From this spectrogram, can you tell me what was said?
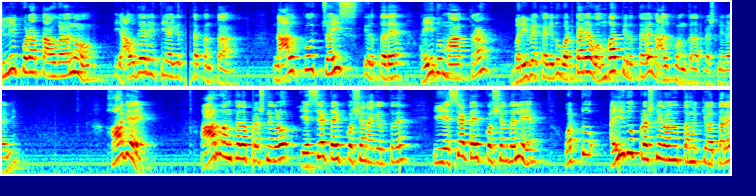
ಇಲ್ಲಿ ಕೂಡ ತಾವುಗಳನ್ನು ಯಾವುದೇ ರೀತಿಯಾಗಿರ್ತಕ್ಕಂಥ ನಾಲ್ಕು ಚಾಯ್ಸ್ ಇರ್ತದೆ. ಐದು ಮಾತ್ರ ಬರಿಬೇಕಾಗಿದ್ದು ಒಟ್ಟಾರೆ ಒಂಬತ್ತು ಇರ್ತವೆ ನಾಲ್ಕು ಅಂಕದ ಪ್ರಶ್ನೆಗಳಲ್ಲಿ. ಹಾಗೆ ಆರು ಅಂಕದ ಪ್ರಶ್ನೆಗಳು ಎಸ್ ಎ ಟೈಪ್ ಕ್ವಶನ್ ಆಗಿರ್ತದೆ. ಈ ಎಸ್ ಎ ಟೈಪ್ ಕ್ವಶನ್ದಲ್ಲಿ ಒಟ್ಟು ಐದು ಪ್ರಶ್ನೆಗಳನ್ನು ತಮಗೆ ಕೇಳ್ತಾರೆ.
